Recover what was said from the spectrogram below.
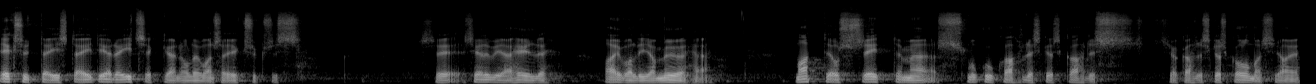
eksyttäjistä ei tiedä itsekään olevansa eksyksissä. Se selviää heille aivan liian myöhään. Matteus 7, luku 22 ja 23 jae.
